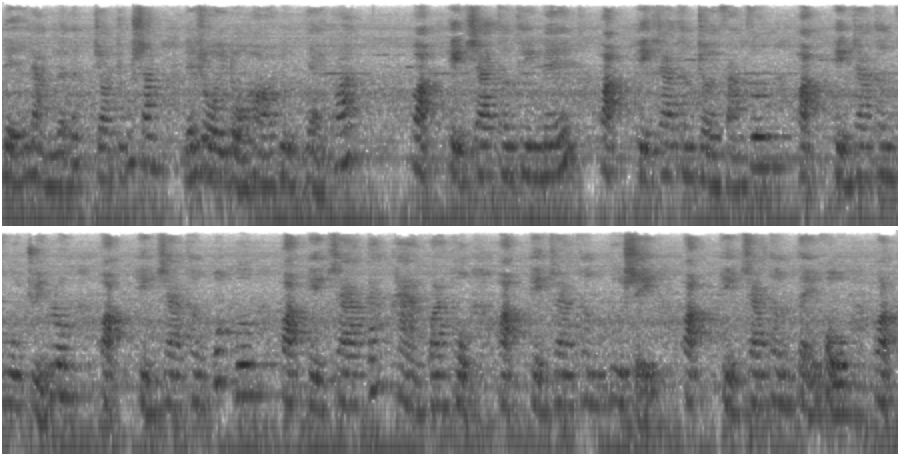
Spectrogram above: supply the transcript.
để làm lợi ích cho chúng sanh, để rồi độ họ được giải thoát hoặc hiện ra thân thiên đế hoặc hiện ra thân trời phạm vương hoặc hiện ra thân vua chuyển luân hoặc hiện ra thân quốc vương hoặc hiện ra các hàng quan thuộc hoặc hiện ra thân cư sĩ hoặc hiện ra thân tể phụ hoặc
